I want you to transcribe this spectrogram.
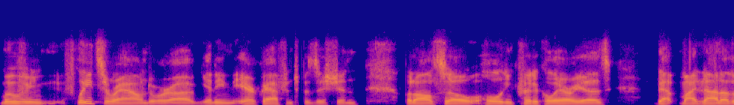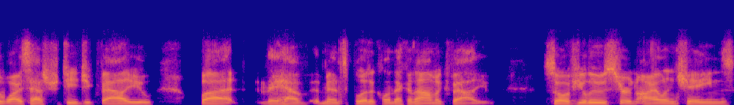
moving fleets around or uh, getting aircraft into position, but also holding critical areas that might not otherwise have strategic value, but they have immense political and economic value. So if you lose certain island chains,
